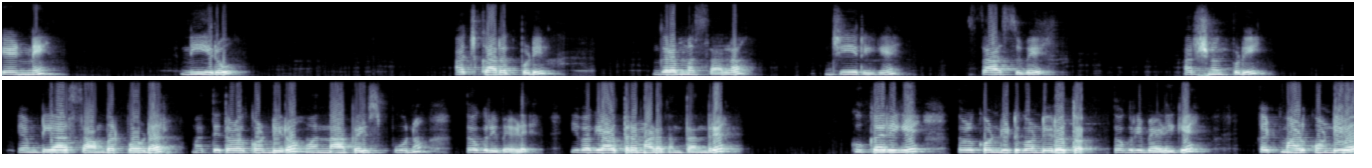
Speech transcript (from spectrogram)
ಎಣ್ಣೆ, ನೀರು, ಅಚ್ ಖಾರದ ಪುಡಿ, ಗರಂ ಮಸಾಲ, ಜೀರಿಗೆ, ಸಾಸಿವೆ, ಅರ್ಶಿಣದ ಪುಡಿ M T R sambar powder ಮತ್ತು ತೊಳ್ಕೊಂಡಿರೋ ಒಂದು ನಾಲ್ಕೈದು ಸ್ಪೂನು ತೊಗರಿಬೇಳೆ. ಇವಾಗ ಯಾವ ಥರ ಮಾಡೋದಂತಂದರೆ ಕುಕ್ಕರಿಗೆ ತೊಳ್ಕೊಂಡು ಇಟ್ಕೊಂಡಿರೋ ತೊಗರಿಬೇಳೆಗೆ ಕಟ್ ಮಾಡ್ಕೊಂಡಿರೋ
